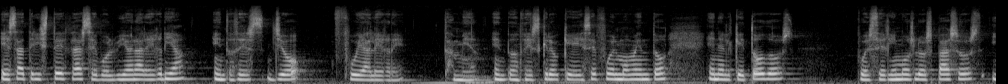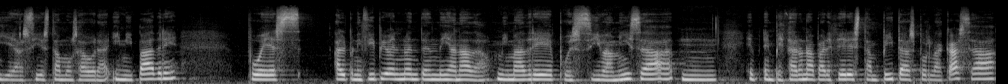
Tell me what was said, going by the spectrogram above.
esa tristeza se volvió en alegría, entonces yo fui alegre también. Entonces creo que ese fue el momento en el que todos pues seguimos los pasos y así estamos ahora. Y mi padre, pues al principio él no entendía nada. Mi madre pues iba a misa, mm, em- empezaron a aparecer estampitas por la casa,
